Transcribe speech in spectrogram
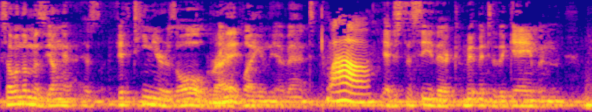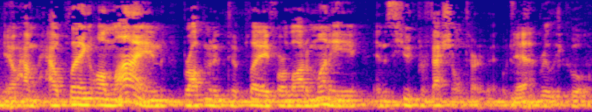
Some of them as young as 15 years old, Right. playing in the event Wow. yeah, just to see their commitment to the game and you know how, how playing online brought them to play for a lot of money in this huge professional tournament, which Yeah. was really cool.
